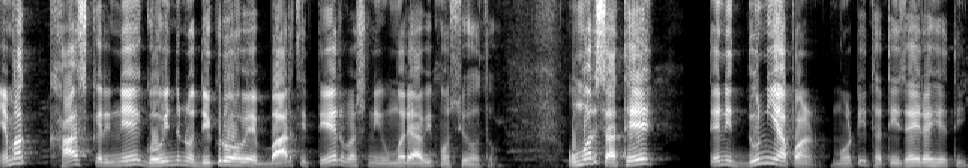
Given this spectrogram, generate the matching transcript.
એમાં ખાસ કરીને ગોવિંદનો દીકરો હવે બારથી તેર વર્ષની ઉંમરે આવી પહોંચ્યો હતો. ઉંમર સાથે તેની દુનિયા પણ મોટી થતી જઈ રહી હતી.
